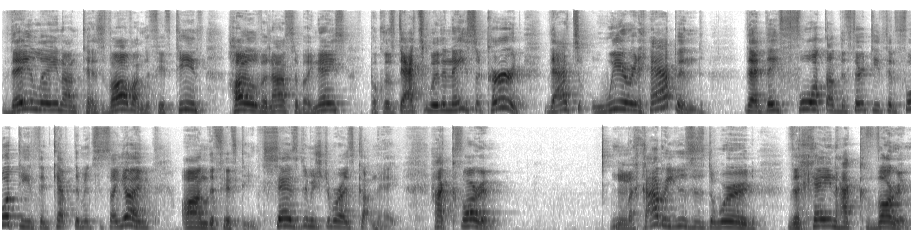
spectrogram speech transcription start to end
they lay on Tezvav on the 15th, Hayel v'nasa by Nace, because that's where the Nace occurred. That's where it happened, that they fought on the 13th and 14th and kept the Mitzvah on the 15th. Says the Mishnah Berurah Katnei, Hakvarim. Mechaber uses the word v'chein hakvarim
